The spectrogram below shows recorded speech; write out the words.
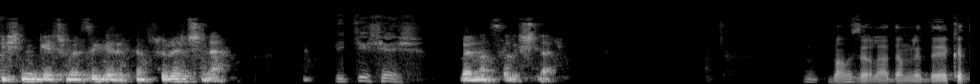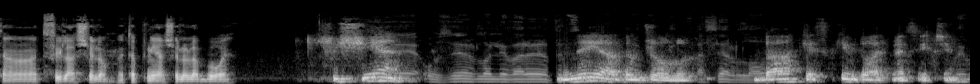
kişinin geçmesi gereken süreç ne? Ve nasıl işler? מה עוזר לאדם לדייק את התפילה שלו, את הפנייה שלו לבורא? Kişiye ne yardımcı olur daha keskin dua etmesi için?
